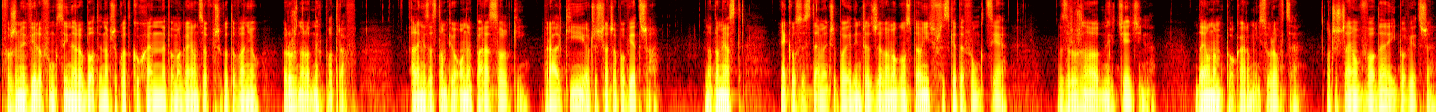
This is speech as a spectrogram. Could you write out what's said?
tworzymy wielofunkcyjne roboty, np. kuchenne, pomagające w przygotowaniu różnorodnych potraw, ale nie zastąpią one parasolki, pralki i oczyszczacza powietrza. Natomiast ekosystemy czy pojedyncze drzewa mogą spełnić wszystkie te funkcje z różnorodnych dziedzin. Dają nam pokarm i surowce, oczyszczają wodę i powietrze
